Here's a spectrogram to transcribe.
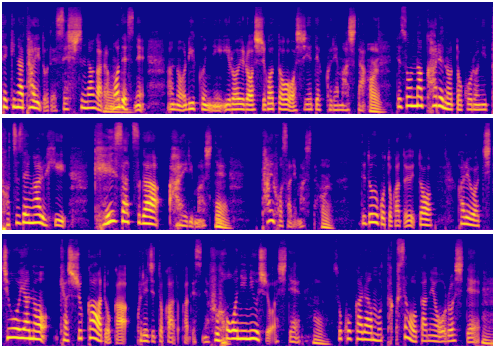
的な態度で接しながらもですね、あの李君にいろいろ仕事を教えてくれました、はい。でそんな彼のところに突然ある日警察が入りまして、うん。逮捕されました。はい。でどういうことかというと彼は父親のキャッシュカードかクレジットカードかですね不法に入手をしてうん。そこからもうたくさんお金を下ろして、うん。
